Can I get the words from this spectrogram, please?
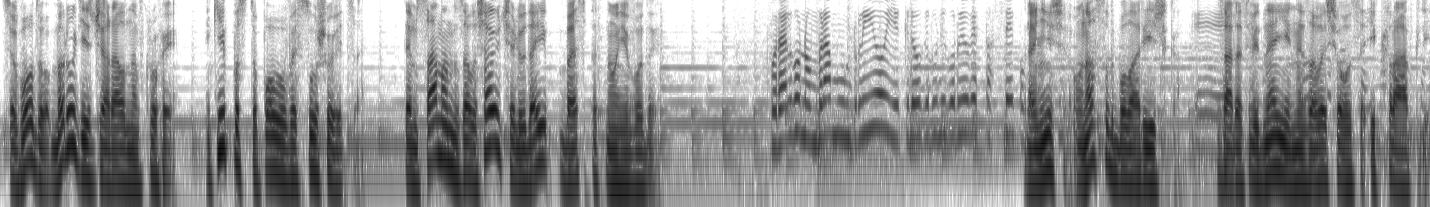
Цю воду беруть із джерел навкруги, які поступово висушуються, тим самим залишаючи людей без питної води. Раніше у нас тут була річка, зараз від неї не залишилося і краплі.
